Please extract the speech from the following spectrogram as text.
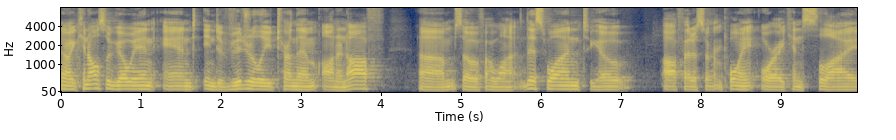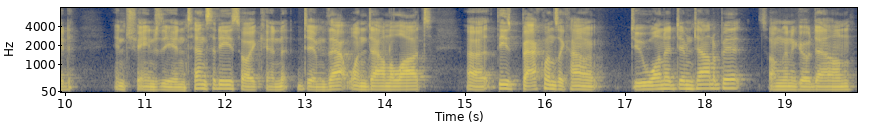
Now I can also go in and individually turn them on and off. Um, so if I want this one to go off at a certain point, or I can slide and change the intensity so I can dim that one down a lot. Uh, these back ones I kind of do want to dim down a bit. So I'm going to go down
